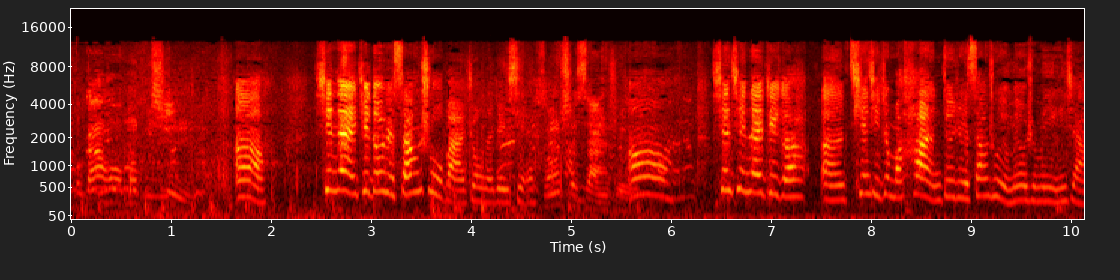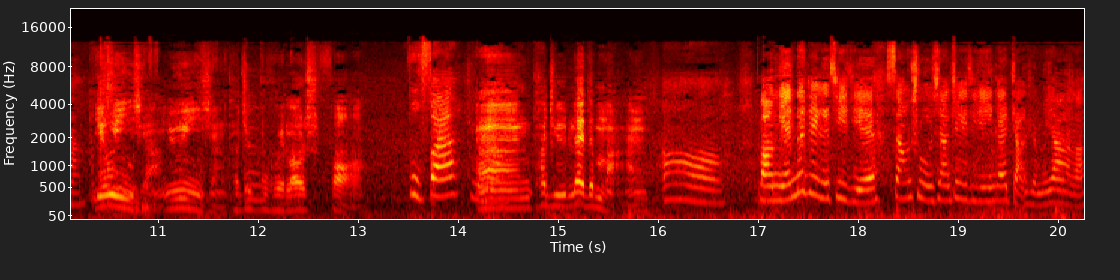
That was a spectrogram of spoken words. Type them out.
不干活我们不行。啊，现在这都是桑树吧？种的这些。桑是桑树。哦，像现在这个，嗯，天气这么旱，对这个桑树有没有什么影响？有影响，有影响，它就不会老是发。不发是吗？嗯，它就来得慢。哦，往年的这个季节，桑树像这个季节应该长什么样了？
